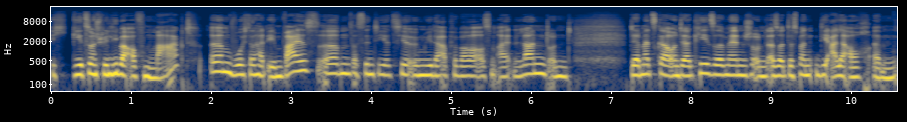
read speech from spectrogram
ich gehe zum Beispiel lieber auf den Markt, ähm, wo ich dann halt eben weiß, ähm, das sind die jetzt hier irgendwie der Apfelbauer aus dem alten Land und der Metzger und der Käsemensch und also dass man die alle auch ähm,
